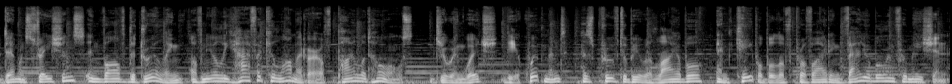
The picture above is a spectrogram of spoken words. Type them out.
Demonstrations involved the drilling of nearly half a kilometer of pilot holes, during which the equipment has proved to be reliable and capable of providing valuable information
